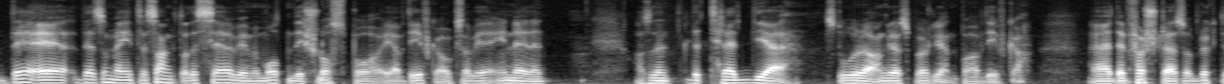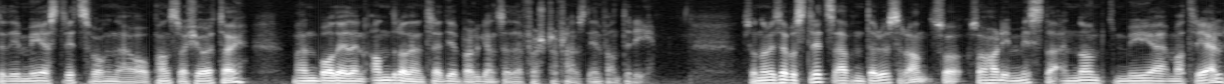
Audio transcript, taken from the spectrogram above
det er det som er interessant, og det ser vi med måten de slåss på i Avdivka også. Vi er inne i den, altså den, det tredje store angrepsbølgen på Avdivka. Den første så brukte de mye stridsvogner og pansra kjøretøy. Men både i den andre og den tredje bølgen så er det først og fremst infanteri. Så når vi ser på stridsevnen til russerne, så, så, har de mista enormt mye materiell.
